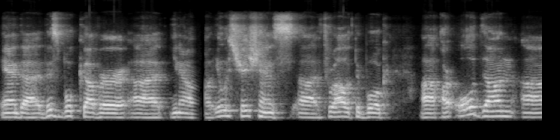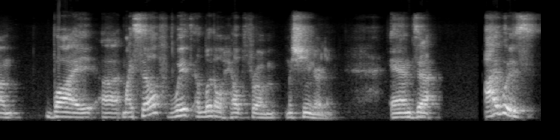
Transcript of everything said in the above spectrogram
And uh, this book cover, uh, you know, illustrations uh, throughout the book uh, are all done um, by uh, myself with a little help from machine learning. And uh, I was,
